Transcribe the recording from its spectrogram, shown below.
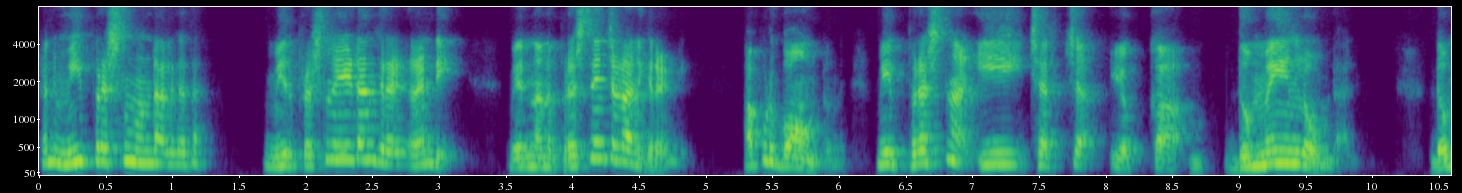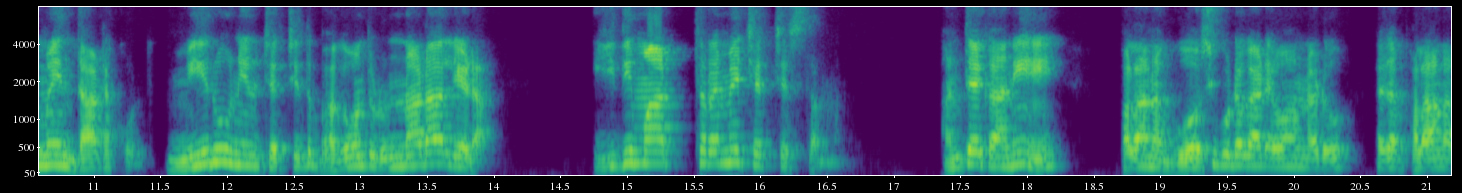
కానీ మీ ప్రశ్నలు ఉండాలి కదా. మీరు ప్రశ్న వేయడానికి రండి. మీరు నన్ను ప్రశ్నించడానికి రండి. అప్పుడు బాగుంటుంది. మీ ప్రశ్న ఈ చర్చ యొక్క డొమైన్లో ఉండాలి. డొమైన్ దాటకూడదు. మీరు నేను చర్చిస్తే భగవంతుడు ఉన్నాడా? లేడా? ఇది మాత్రమే చర్చిస్తాం మనం. అంతేకాని ఫలానా గోసిగుడగాడు ఏమన్నాడు లేదా ఫలానా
